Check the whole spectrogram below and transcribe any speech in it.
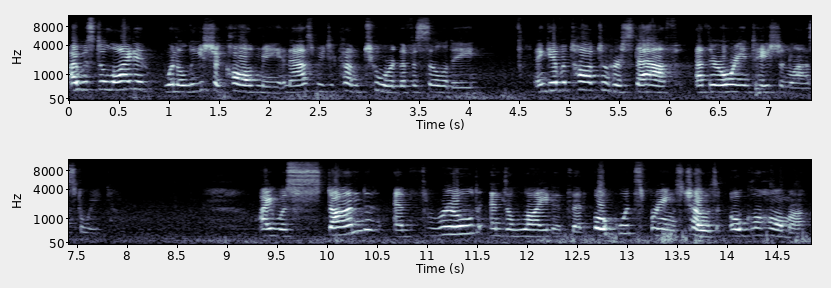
I was delighted when Alicia called me and asked me to come tour the facility and give a talk to her staff at their orientation last week. I was stunned and thrilled and delighted that Oakwood Springs chose Oklahoma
